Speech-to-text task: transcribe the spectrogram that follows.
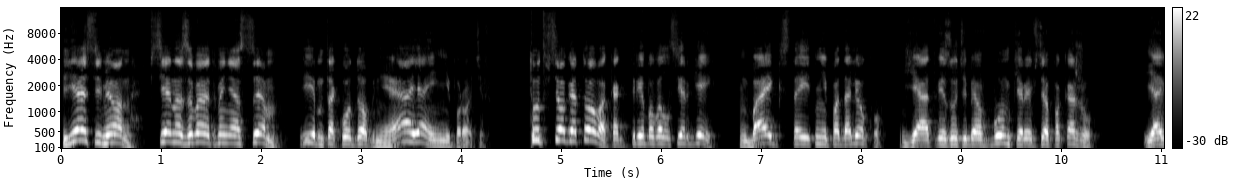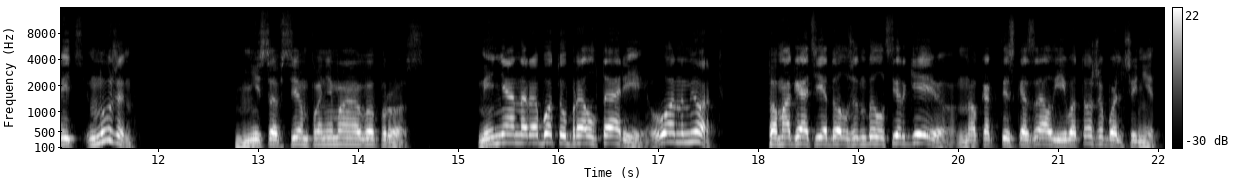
«Я Семен. Все называют меня Сэм. Им так удобнее, а я и не против. Тут все готово, как требовал Сергей. Байк стоит неподалеку. Я отвезу тебя в бункер и все покажу. Я ведь нужен?» «Не совсем понимаю вопрос». «Меня на работу брал Тари. Он мертв. Помогать я должен был Сергею, но, как ты сказал, его тоже больше нет.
